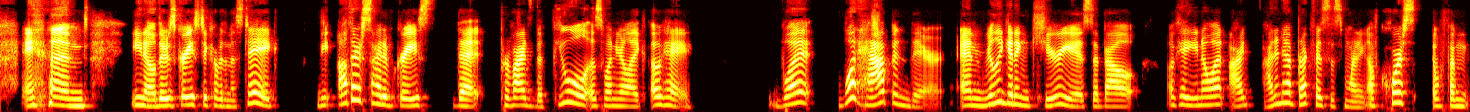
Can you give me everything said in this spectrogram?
And, you know, there's grace to cover the mistake. The other side of grace that provides the fuel is when you're like, okay, what what happened there? And really getting curious about, okay, you know what? I I didn't have breakfast this morning. Of course, if I'm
